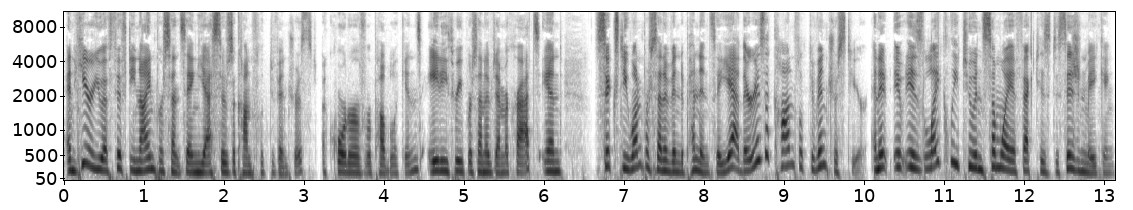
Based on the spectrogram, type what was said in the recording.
And here you have 59% saying yes, there's a conflict of interest, a quarter of Republicans, 83% of Democrats, and 61% of independents say, yeah, there is a conflict of interest here. And it, it is likely to, in some way, affect his decision making.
